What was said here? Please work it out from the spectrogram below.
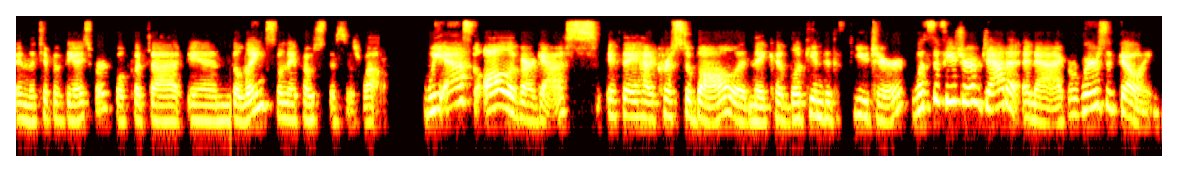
in the tip of the iceberg will put that in the links when they post this as well. We ask all of our guests if they had a crystal ball and they could look into the future. What's the future of data in ag or where's it going?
